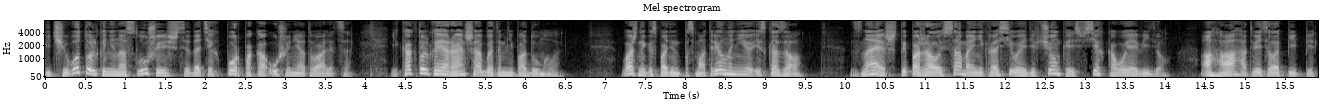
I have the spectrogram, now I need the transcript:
И чего только не наслушаешься до тех пор, пока уши не отвалятся. И как только я раньше об этом не подумала». Важный господин посмотрел на нее и сказал, «Знаешь, ты, пожалуй, самая некрасивая девчонка из всех, кого я видел. «Ага», — ответила Пиппи.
